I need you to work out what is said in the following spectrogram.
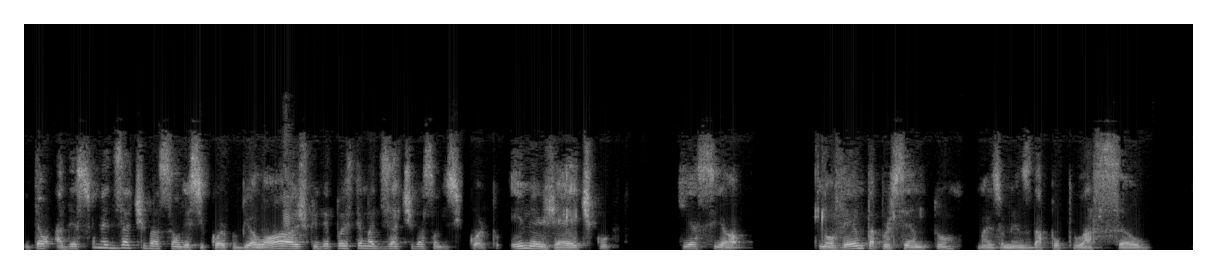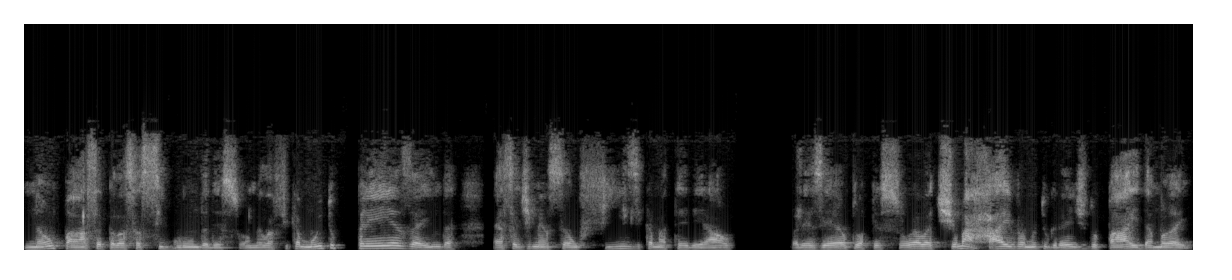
Então, a dessoma é a desativação desse corpo biológico e depois tem uma desativação desse corpo energético, que assim, ó, 90% mais ou menos da população não passa pela essa segunda dessoma, ela fica muito presa ainda a essa dimensão física, material. Por exemplo, a pessoa ela tinha uma raiva muito grande do pai e da mãe.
